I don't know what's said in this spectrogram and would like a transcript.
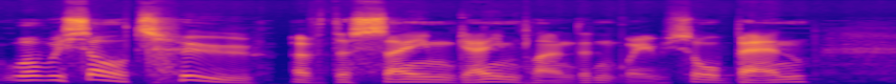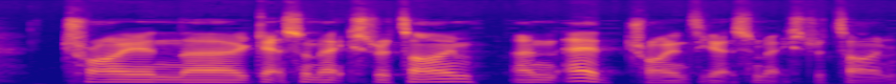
Well, we saw two of the same game plan, didn't we? We saw Ben try and uh, get some extra time, and Ed trying to get some extra time.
